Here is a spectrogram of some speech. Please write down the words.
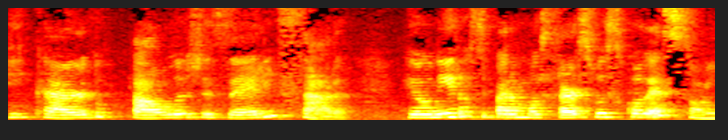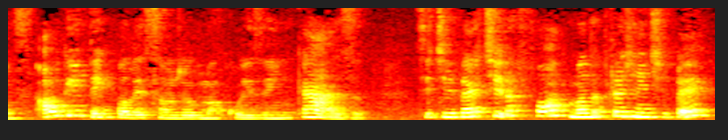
Ricardo, Paula, Gisele e Sara reuniram-se para mostrar suas coleções. Alguém tem coleção de alguma coisa aí em casa? Se tiver, tira foto, manda pra gente ver.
